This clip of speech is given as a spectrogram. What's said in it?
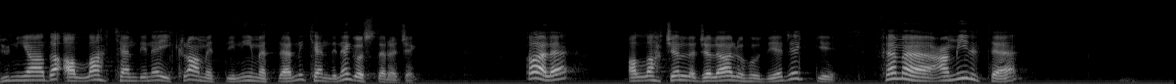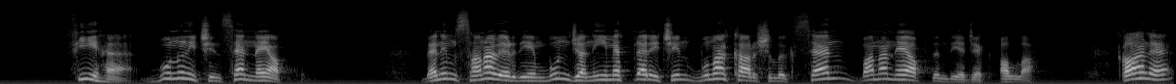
Dünyada Allah kendine ikram ettiği nimetlerini kendine gösterecek. Kale Allah Celle Celaluhu diyecek ki fema amilte fiha bunun için sen ne yaptın? Benim sana verdiğim bunca nimetler için buna karşılık sen bana ne yaptın diyecek Allah. Kale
